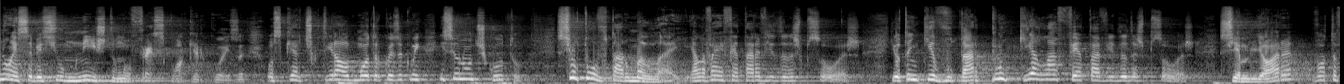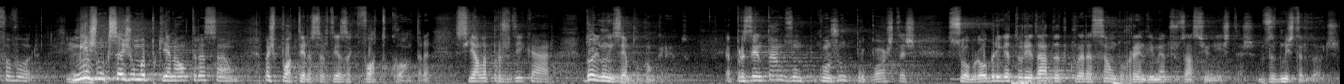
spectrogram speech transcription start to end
não é saber se o ministro me oferece qualquer coisa ou se quer discutir alguma outra coisa comigo. Isso eu não discuto. Se eu estou a votar uma lei, ela vai afetar a vida das pessoas. Eu tenho que a votar pelo que ela afeta a vida das pessoas. Se a melhora, voto a favor. Sim, Mesmo que seja uma pequena alteração. Mas pode ter a certeza que voto contra se ela prejudicar. Dou-lhe um exemplo concreto. Apresentámos um conjunto de propostas sobre a obrigatoriedade da declaração dos rendimentos dos acionistas, dos administradores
